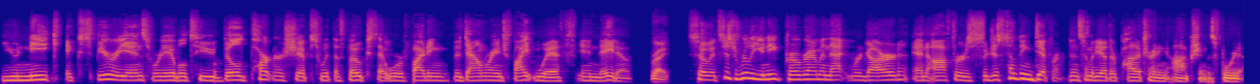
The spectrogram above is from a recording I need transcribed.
unique experience. We're able to build partnerships with the folks that we're fighting the downrange fight with in NATO. Right. So it's just a really unique program in that regard and offers just something different than some of the other pilot training options for you.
